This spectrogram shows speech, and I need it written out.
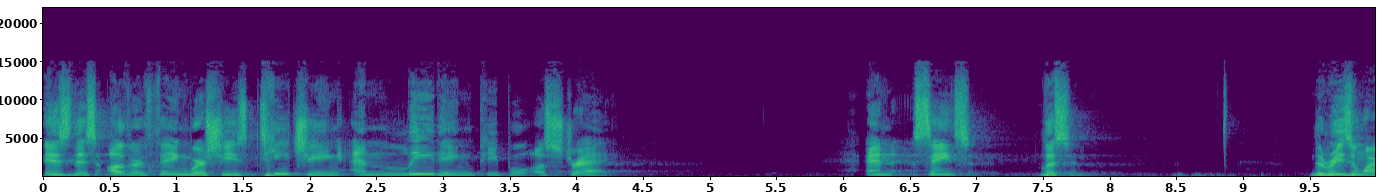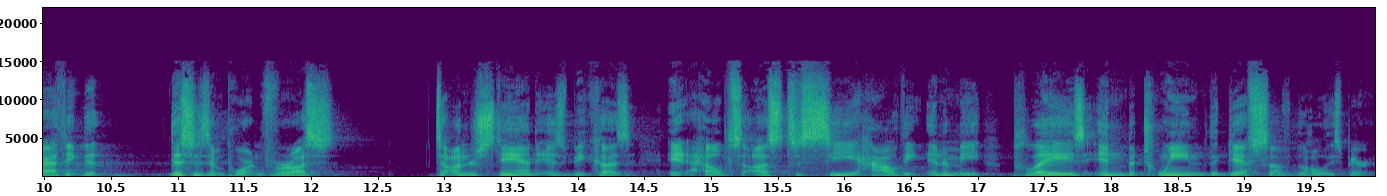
is this other thing where she's teaching and leading people astray. And, saints, listen, the reason why I think that this is important for us to understand is because it helps us to see how the enemy plays in between the gifts of the Holy Spirit.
